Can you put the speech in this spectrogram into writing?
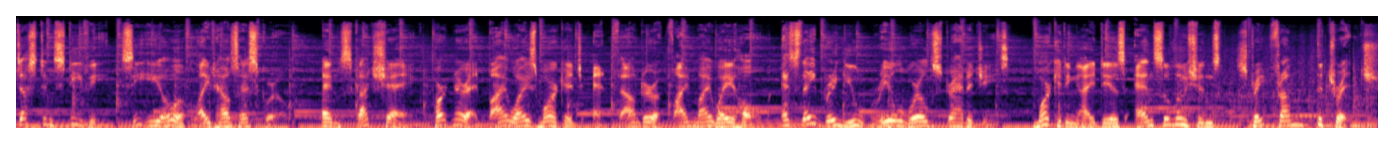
Dustin Stevie, CEO of Lighthouse Escrow, and Scott Shang, partner at Bywise Mortgage and founder of Find My Way Home, as they bring you real world strategies, marketing ideas, and solutions straight from the trench.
